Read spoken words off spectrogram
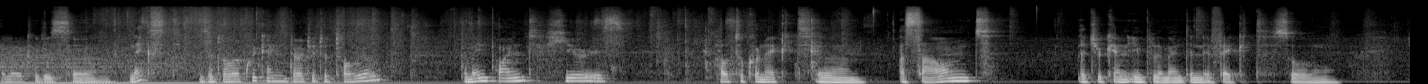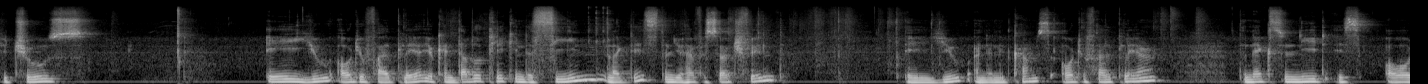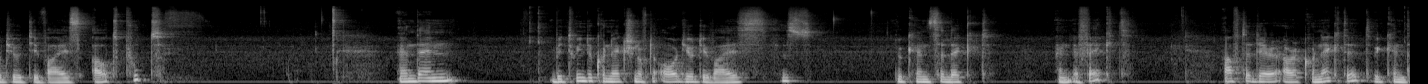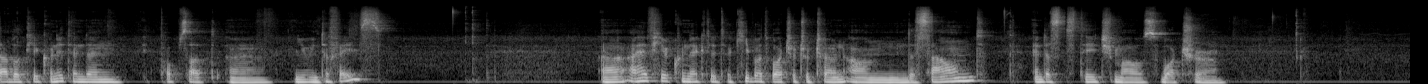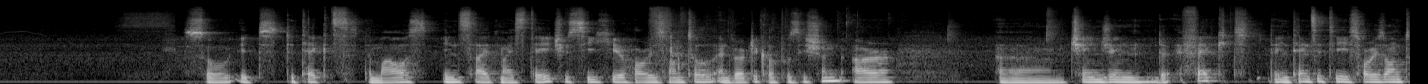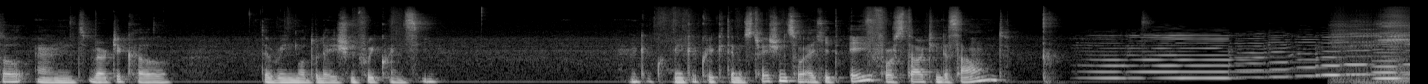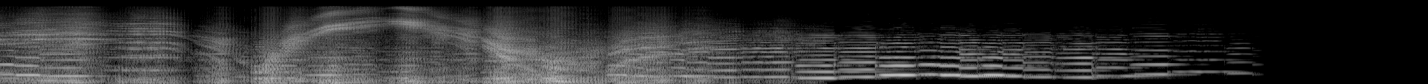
Hello to this uh, next Isadora quick and dirty tutorial. The main point here is how to connect um, a sound that you can implement an effect. So you choose AU audio file player. You can double click in the scene like this, then you have a search field AU and then it comes audio file player. The next you need is audio device output. And then between the connection of the audio devices, you can select an effect. After they are connected, we can double click on it and then it pops out a new interface. Uh, I have here connected a keyboard watcher to turn on the sound and a stage mouse watcher. So it detects the mouse inside my stage. You see here horizontal and vertical position are um, changing the effect. The intensity is horizontal and vertical the ring modulation frequency. Make a, make a quick demonstration. So I hit A for starting the sound.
